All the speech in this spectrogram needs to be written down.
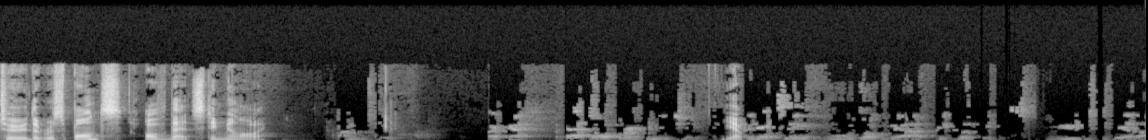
to the response of that stimuli. Okay, that's operant conditioning. Yep. The next thing we'll talk about, because it's used together,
